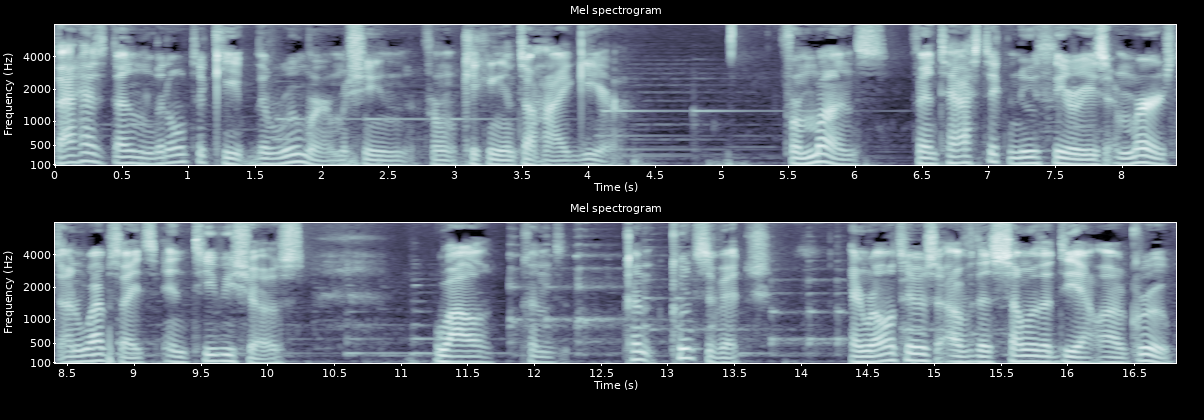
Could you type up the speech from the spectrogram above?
That has done little to keep the rumor machine from kicking into high gear. For months, fantastic new theories emerged on websites and TV shows, while Kun- Kun- and relatives of the some of the Dyatlov group,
